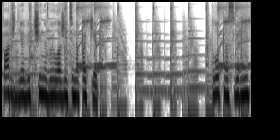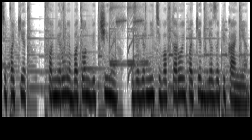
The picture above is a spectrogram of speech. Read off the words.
Фарш для ветчины выложите на пакет. Плотно сверните пакет, формируя батон ветчины, заверните во второй пакет для запекания.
